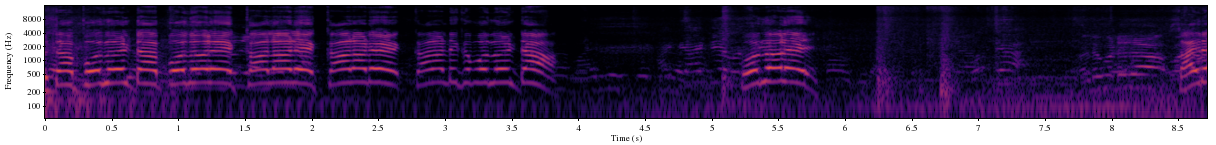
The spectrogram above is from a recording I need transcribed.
ഇട്ടാ പോന്നോളിട്ടാ പോന്നോളെ കാലാട് കാലാട് കാലാടിക്ക് പോന്നോളിട്ടാ പോന്നോളെ സൈര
